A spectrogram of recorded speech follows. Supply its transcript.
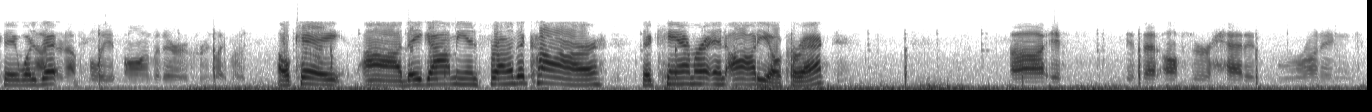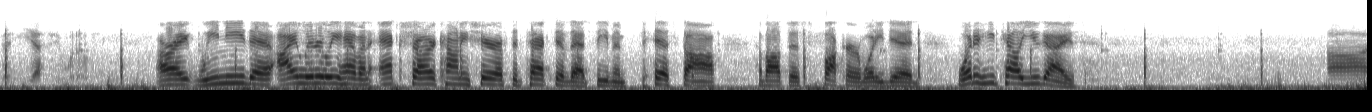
Okay, what is Uh, that? They're not fully on, but they're a cruise light mode. Okay, uh, they got me in front of the car, the camera and audio, correct? Uh, if if that officer had it running, then yes, he would have. All right, we need that. I literally have an ex Charlotte County Sheriff detective that's even pissed off about this fucker, what he did. What did he tell you guys? Uh,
